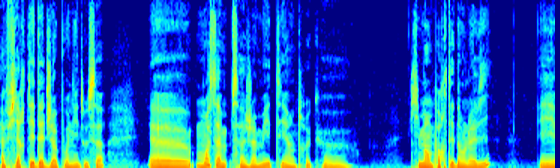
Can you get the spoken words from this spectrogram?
la fierté d'être japonais, tout ça. Moi, ça n'a jamais été un truc qui m'a emporté dans la vie. Et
